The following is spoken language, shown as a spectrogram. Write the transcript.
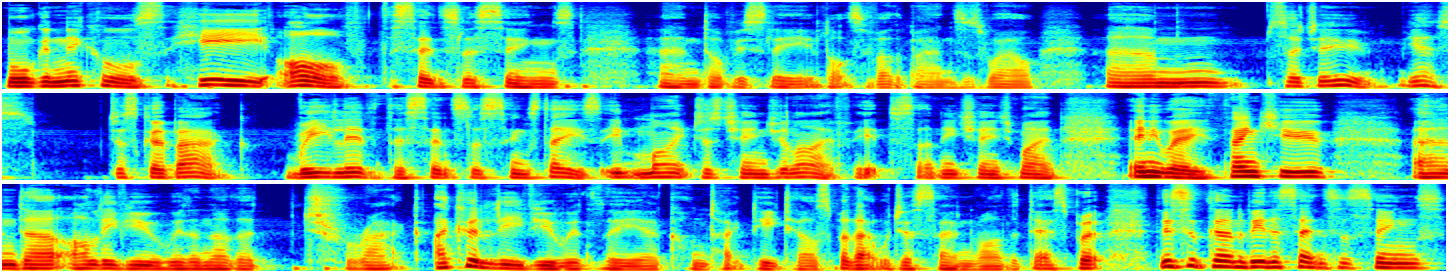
Morgan Nicholls, he of the Senseless Things, and obviously lots of other bands as well. Um, so do yes, just go back, relive the Senseless Things days. It might just change your life. It certainly changed mine. Anyway, thank you. And uh, I'll leave you with another track. I could leave you with the uh, contact details, but that would just sound rather desperate. This is going to be the Senseless Things.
